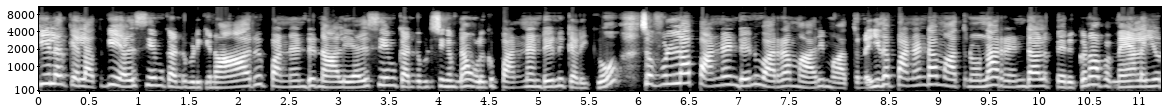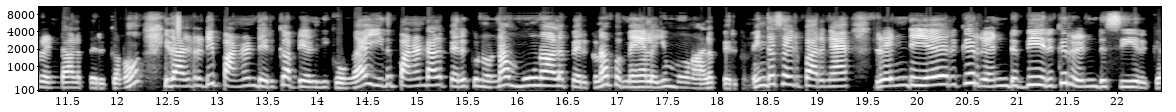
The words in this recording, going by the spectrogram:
கீழே இருக்க எல்லாத்துக்கும் எல்சிஎம் கண்டுபிடிக்கணும். ஆறு பன்னெண்டு நாலு எல்சிஎம் கண்டுபிடிச்சிங்க அப்படின்னா உங்களுக்கு பன்னெண்டுன்னு கிடைக்கும். ஸோ ஃபுல்லாக பன்னெண்டுன்னு வர்ற மாதிரி மாற்றணும் இதை பன்னெண்டா மாற்றணும்னா ரெண்டால பெருக்கணும். அப்போ மேலேயும் ரெண்டால பெருக்கணும். இது ஆல்ரெடி பன்னெண்டு இருக்கு. அப்படி எழுதிக்கோங்க. இது பன்னெண்டால பெருக்கணும்னா மூணால பெருக்கணும். அப்போ மேலேயும் மூணால பெருக்கணும். இந்த சைடு பாருங்க. ரெண்டு ஏ இருக்கு ரெண்டு பி இருக்கு ரெண்டு சி இருக்கு.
